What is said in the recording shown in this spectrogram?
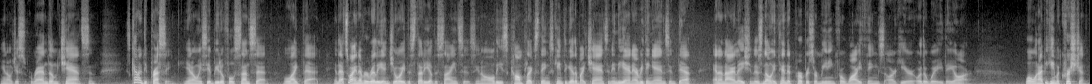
you know, just random chance. And it's kind of depressing, you know, when you see a beautiful sunset like that. And that's why I never really enjoyed the study of the sciences. You know, all these complex things came together by chance, and in the end, everything ends in death and annihilation. There's no intended purpose or meaning for why things are here or the way they are. Well, when I became a Christian,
